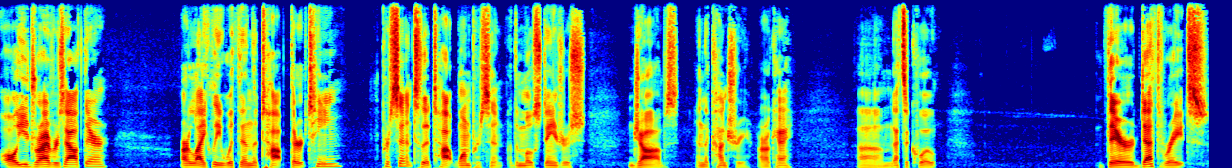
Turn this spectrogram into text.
all you drivers out there are likely within the top 13% to the top 1% of the most dangerous jobs in the country. Okay? Um, that's a quote. Their death rates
